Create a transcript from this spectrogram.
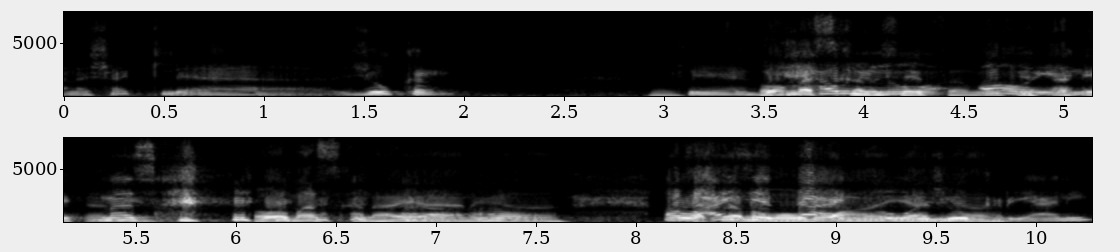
على- شكل آه، جوكر في هو مسخ أنا شايفها آه يعني مسخ هو مسخ الحقيقة يعني آه. أو عايز يدعي إن هو يعني، جوكر. يعني.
